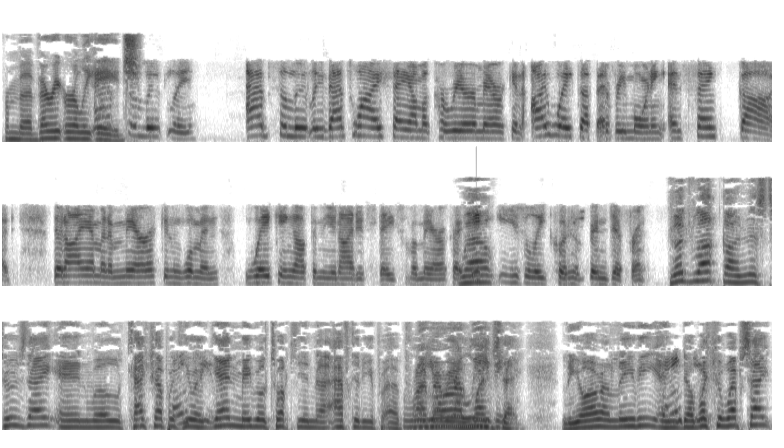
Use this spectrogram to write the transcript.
from a very early age. Absolutely. Absolutely. That's why I say I'm a career American. I wake up every morning and thank God that I am an American woman waking up in the United States of America. Well- it easily could have been different. Good luck on this Tuesday, and we'll catch up with you, you. again. Maybe we'll talk to you in, uh, after the uh, primary Leora on Levy. Wednesday. Leora Levy, and Thank uh, you. what's your website?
